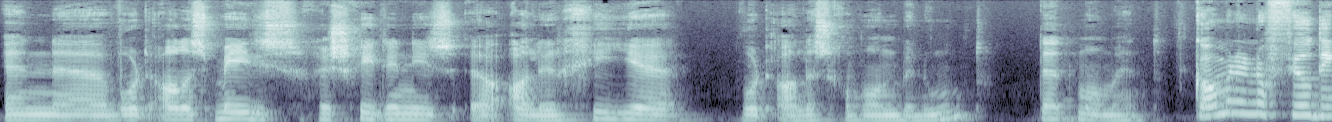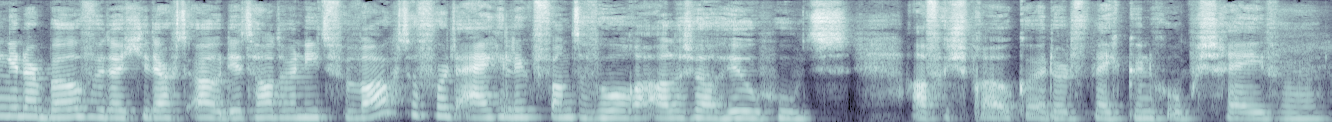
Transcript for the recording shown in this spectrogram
En wordt alles medische geschiedenis, allergieën, wordt alles gewoon benoemd dat moment. Komen er nog veel dingen naar boven dat je dacht, oh, dit hadden we niet verwacht? Of wordt eigenlijk van tevoren alles wel heel goed afgesproken, door de verpleegkundige opgeschreven?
